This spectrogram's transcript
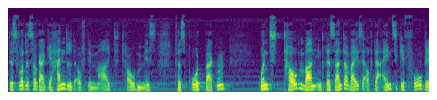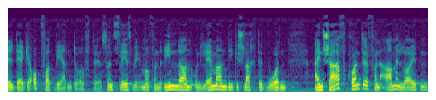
Das wurde sogar gehandelt auf dem Markt, Taubenmist fürs Brotbacken. Und Tauben waren interessanterweise auch der einzige Vogel, der geopfert werden durfte. Sonst lesen wir immer von Rindern und Lämmern, die geschlachtet wurden. Ein Schaf konnte von armen Leuten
